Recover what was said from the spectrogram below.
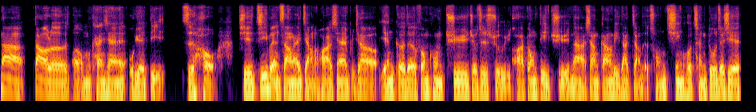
那到了呃我们看现在五月底之后，其实基本上来讲的话，现在比较严格的封控区域就是属于华东地区。那像刚刚丽达讲的重庆或成都这些，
